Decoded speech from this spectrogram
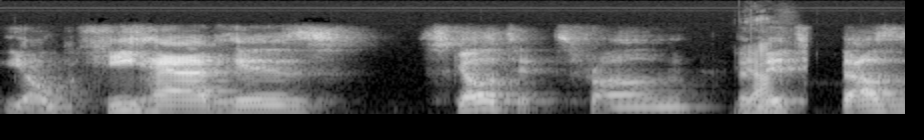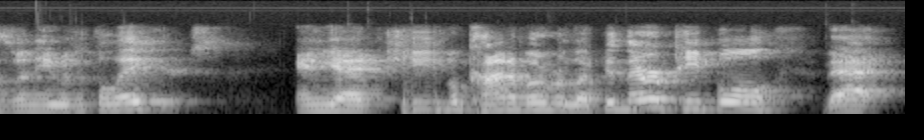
you know, he had his skeletons from the Yeah. mid 2000s when he was with the Lakers, and yet people kind of overlooked. And there were people that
